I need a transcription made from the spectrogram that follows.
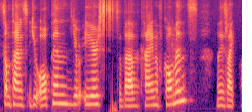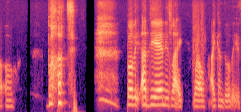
sometimes you open your ears to that kind of comments and it's like, oh, but, but at the end, it's like, well, I can do this.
